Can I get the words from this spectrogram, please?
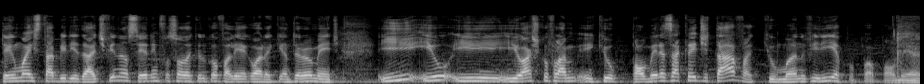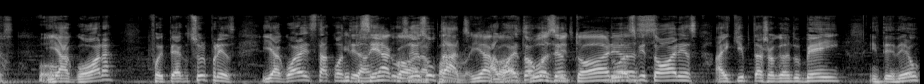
tem uma estabilidade financeira em função daquilo que eu falei agora aqui anteriormente. E, e, e- e eu acho que o, Flam- que o Palmeiras acreditava que o Mano viria para o Palmeiras. E agora foi pego de surpresa. E agora está acontecendo Então, agora, os resultados. Paulo? E agora? estão Duas acontecendo vitórias. Duas vitórias, a equipe está jogando bem, entendeu?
